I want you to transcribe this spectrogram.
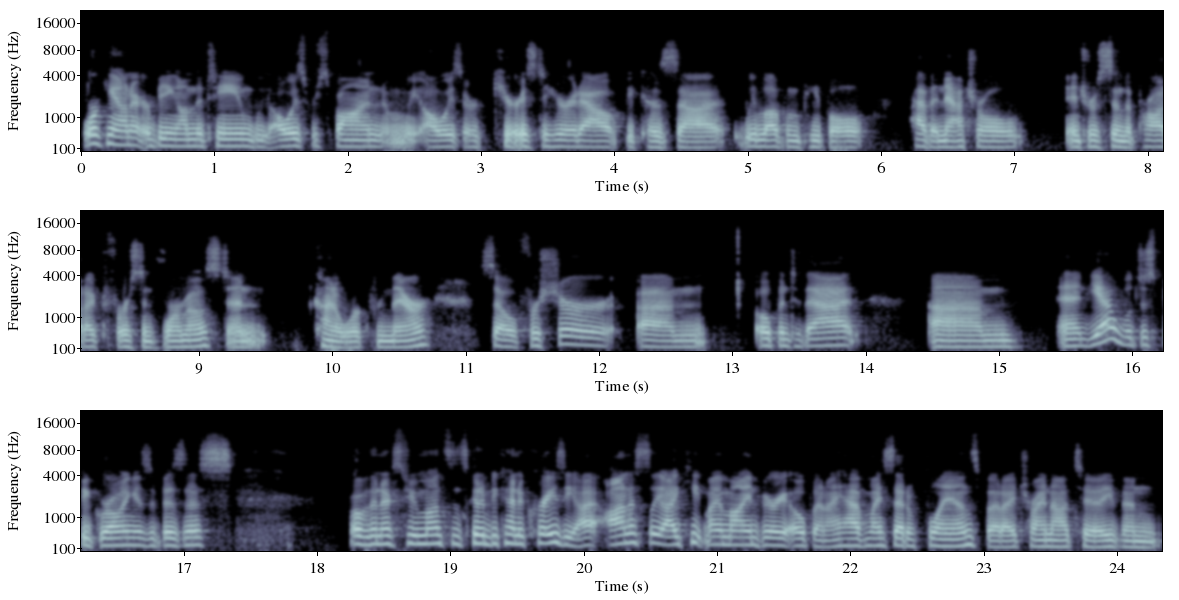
working on it or being on the team, we always respond and we always are curious to hear it out because uh, we love when people have a natural interest in the product first and foremost and kind of work from there. So for sure, um, open to that. Um, and yeah, we'll just be growing as a business over the next few months. It's going to be kind of crazy. I honestly, I keep my mind very open. I have my set of plans, but I try not to even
